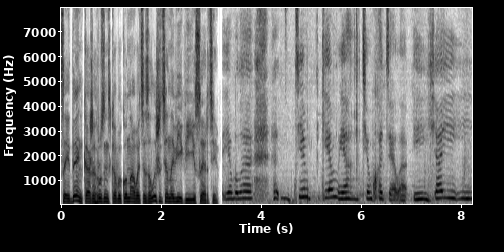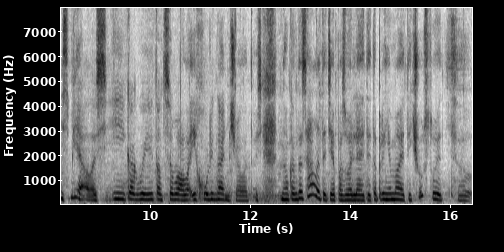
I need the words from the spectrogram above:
Цей день, каже грузинська виконавиця, залишиться навік в її серці. Я была э, тем, кем я тем хотела. И я и, и смеялась, и как бы и танцевала, и хулиганчила. То есть, но когда зал это тебе позволяет, это принимает и чувствует, э,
